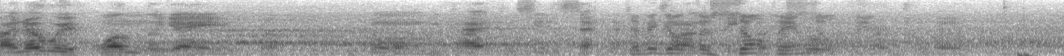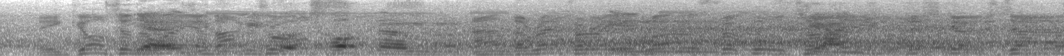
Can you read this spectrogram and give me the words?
I know we've won the game, but come on, we can't see the second. Difficult to stop him. He got in the yeah, way of that cross. Tottenham and the referee blows for full time. This goes down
